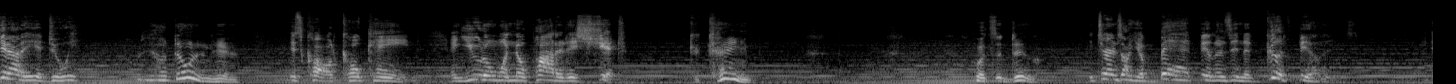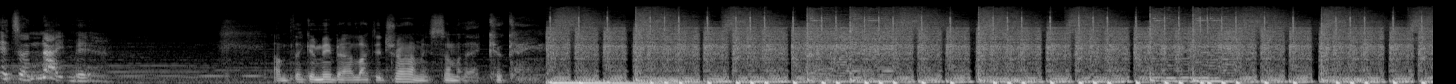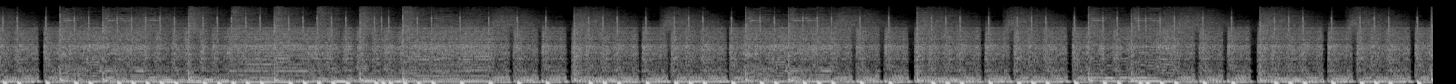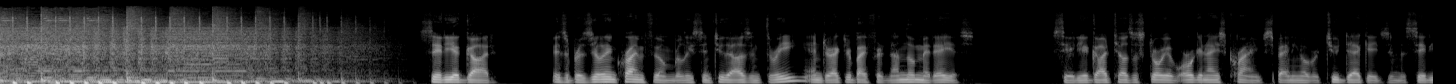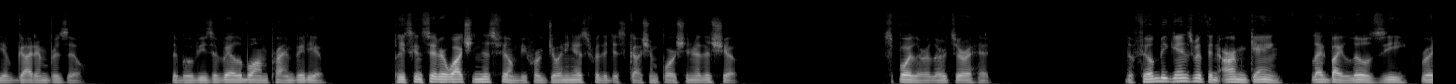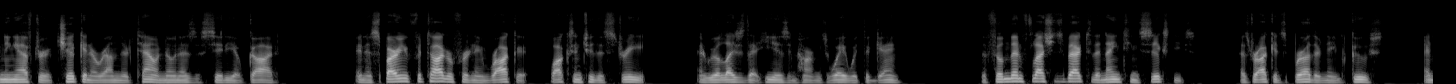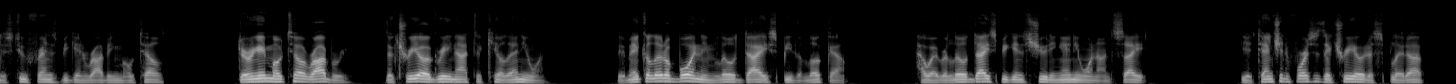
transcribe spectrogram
Get out of here, Dewey. What are y'all doing in here? It's called cocaine, and you don't want no part of this shit. Cocaine? What's it do? It turns all your bad feelings into good feelings. It's a nightmare. I'm thinking maybe I'd like to try me some of that cocaine. City of God is a Brazilian crime film released in 2003 and directed by Fernando Meirelles. City of God tells a story of organized crime spanning over two decades in the City of God in Brazil. The movie is available on Prime Video. Please consider watching this film before joining us for the discussion portion of the show. Spoiler alerts are ahead. The film begins with an armed gang led by Lil Z running after a chicken around their town known as the City of God. An aspiring photographer named Rocket walks into the street and realizes that he is in harm's way with the gang. The film then flashes back to the 1960s as Rocket's brother named Goose and his two friends begin robbing motels. During a motel robbery, the trio agree not to kill anyone. They make a little boy named Lil Dice be the lookout. However, Lil Dice begins shooting anyone on sight. The attention forces the trio to split up.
